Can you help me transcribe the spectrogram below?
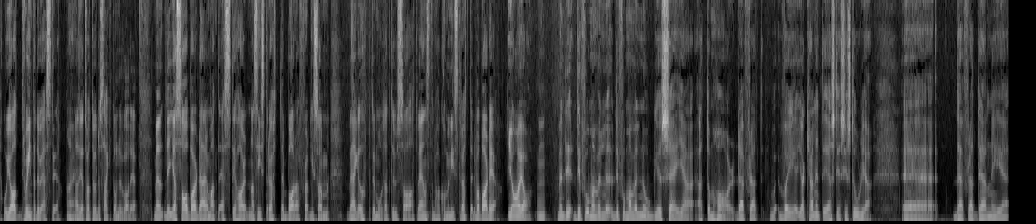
Och jag tror inte att du är SD. Alltså jag tror att du hade sagt om du var det. Men det, jag sa bara där om att SD har naziströtter bara för att liksom väga upp det mot att du sa att vänstern har kommuniströtter. Det var bara det. Ja, ja. Mm. Men det, det, får man väl, det får man väl nog eh, säga att de har. Därför att, är, jag kan inte SDs historia. Eh, därför att den är,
